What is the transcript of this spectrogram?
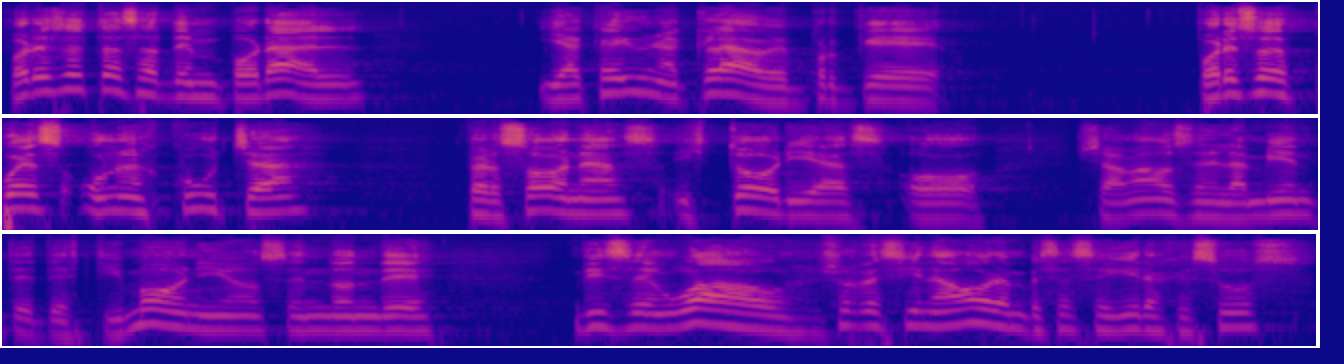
Por eso esto es atemporal y acá hay una clave, porque por eso después uno escucha personas, historias o llamados en el ambiente testimonios, en donde dicen, wow, yo recién ahora empecé a seguir a Jesús,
